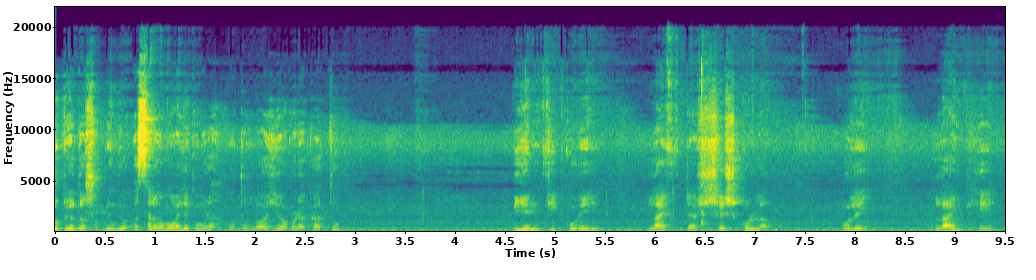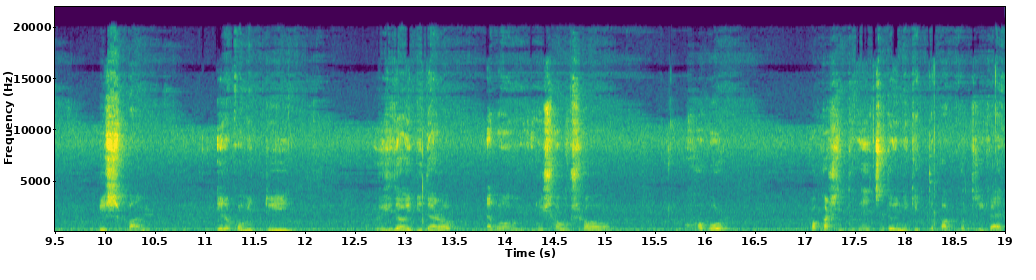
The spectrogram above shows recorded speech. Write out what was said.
সুপ্রিয় দর্শকবৃন্দ, আসসালামু আলাইকুম রহমতুল্লাহি আবরাকাত বিএনপি করে লাইফটা শেষ করলাম বলেই লাইভে বিষ পান। এরকম একটি হৃদয় বিদারক এবং নৃশংস খবর প্রকাশিত হয়েছে দৈনিক ইত্তেফাক পত্রিকায়।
